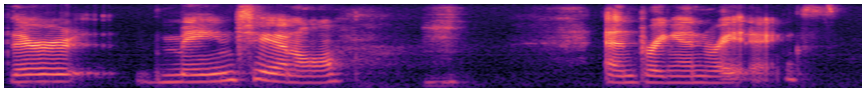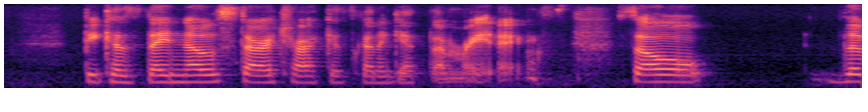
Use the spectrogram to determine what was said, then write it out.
their main channel and bring in ratings. because they know Star Trek is going to get them ratings. So the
